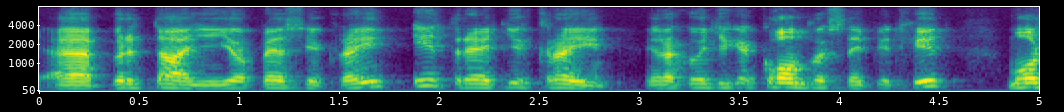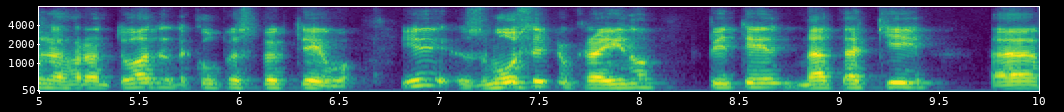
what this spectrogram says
е, Британії, Європейських країн і третіх країн. І рахує тільки комплексний підхід може гарантувати таку перспективу і змусить Україну піти на такі е,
